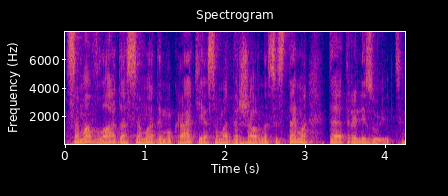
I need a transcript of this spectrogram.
сама влада, сама демократія, сама державна система театралізується?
